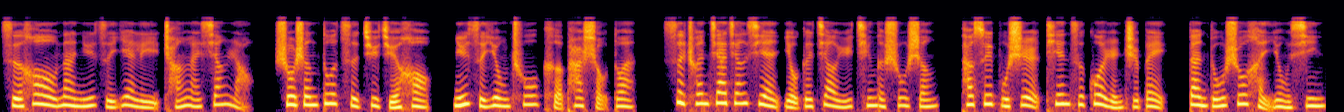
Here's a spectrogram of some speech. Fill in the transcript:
此后那女子夜里常来相扰，书生多次拒绝后，女子用出可怕手段。四川嘉江县有个叫于清的书生，他虽不是天资过人之辈，但读书很用心。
